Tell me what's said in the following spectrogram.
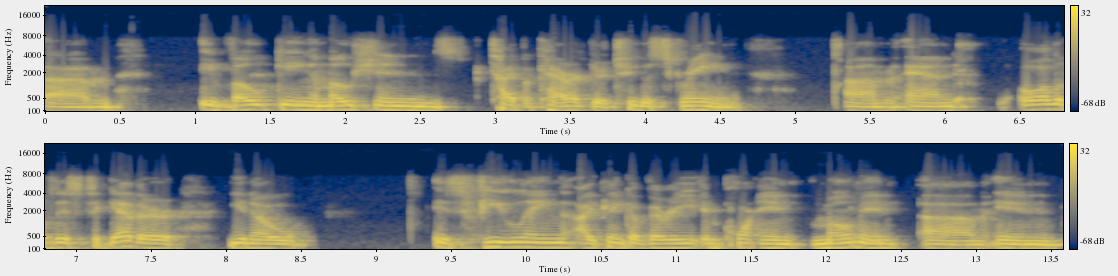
um, evoking emotions type of character to the screen. Um, and all of this together, you know, is fueling, I think, a very important moment um, in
